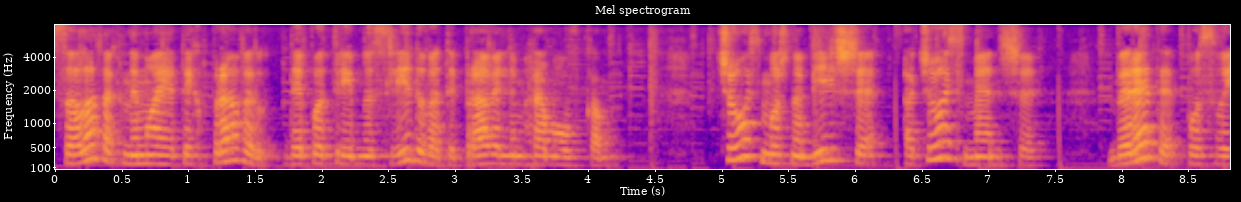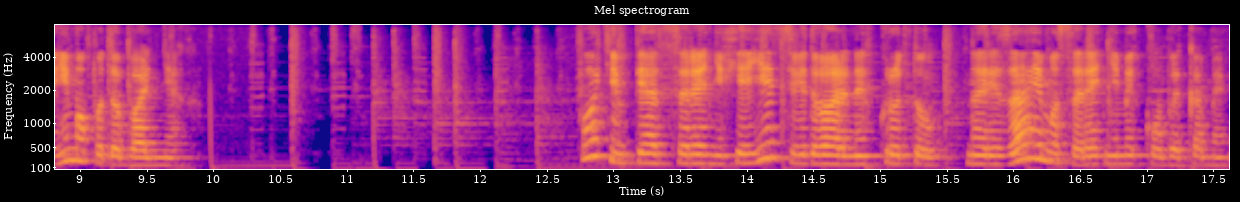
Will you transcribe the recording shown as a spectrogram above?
В салатах немає тих правил, де потрібно слідувати правильним грамовкам. Чогось можна більше, а чогось менше. Берете по своїм уподобаннях. Потім 5 середніх яєць, відварених вкруту, нарізаємо середніми кубиками.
